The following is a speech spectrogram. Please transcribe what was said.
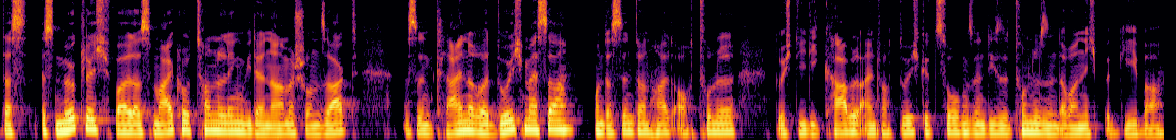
Das ist möglich, weil das Microtunneling, wie der Name schon sagt, es sind kleinere Durchmesser und das sind dann halt auch Tunnel, durch die die Kabel einfach durchgezogen sind. Diese Tunnel sind aber nicht begehbar.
